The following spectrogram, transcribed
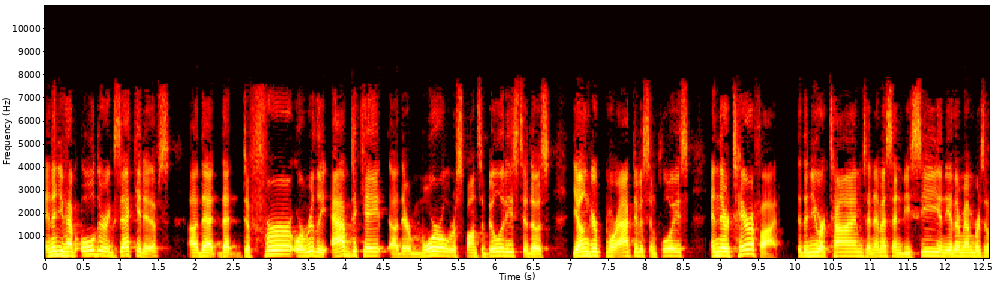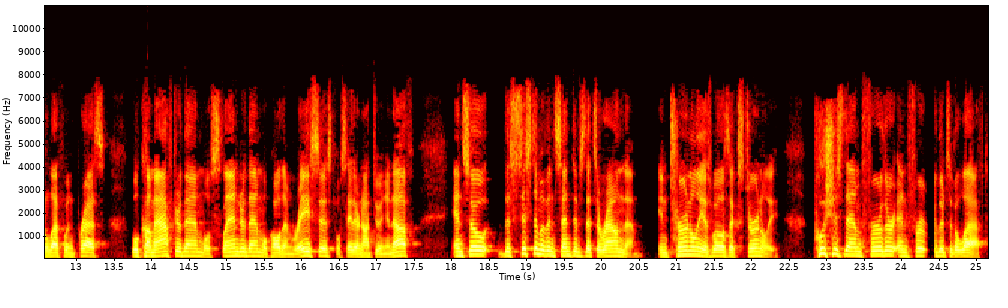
And then you have older executives uh, that, that defer or really abdicate uh, their moral responsibilities to those younger, more activist employees. And they're terrified that the New York Times and MSNBC and the other members of the left wing press will come after them, will slander them, will call them racist, will say they're not doing enough. And so the system of incentives that's around them, internally as well as externally, pushes them further and further to the left.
